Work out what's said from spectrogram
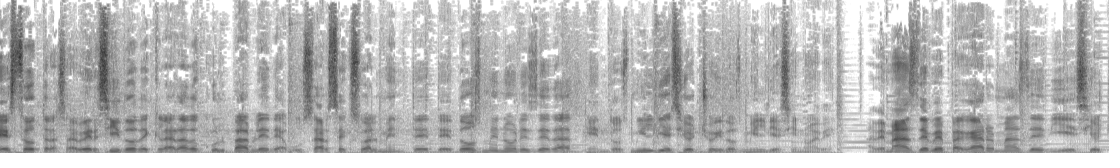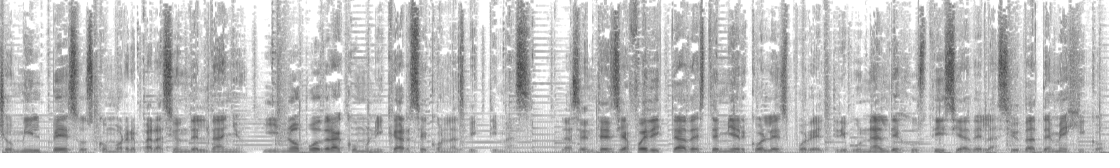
Esto tras haber sido declarado culpable de abusar sexualmente de dos menores de edad en 2018 y 2019. Además, debe pagar más de 18 mil pesos como reparación del daño y no podrá comunicarse con las víctimas. La sentencia fue dictada este miércoles por el Tribunal de Justicia de la Ciudad de México,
